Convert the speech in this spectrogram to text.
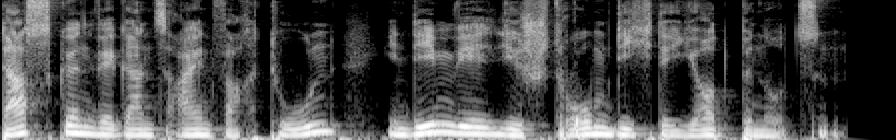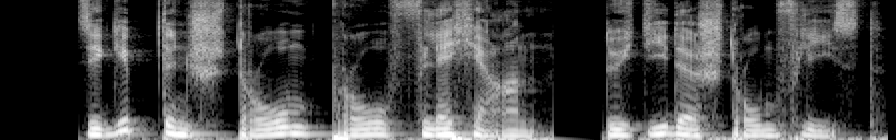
Das können wir ganz einfach tun, indem wir die Stromdichte J benutzen. Sie gibt den Strom pro Fläche an, durch die der Strom fließt.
